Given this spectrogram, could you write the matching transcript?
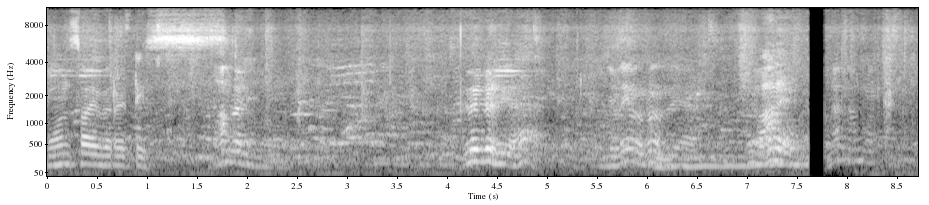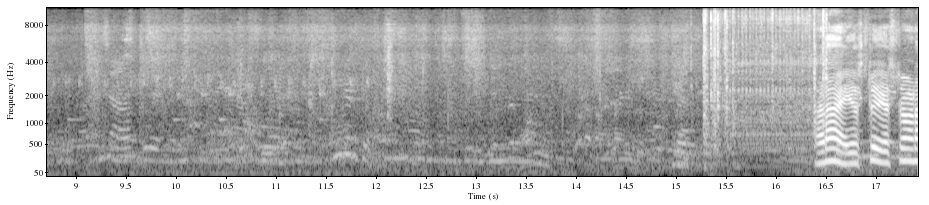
ಬೋನ್ಸಾಯ್ ವೆರೈಟೀಸ್ ಅಣ್ಣ ಎಷ್ಟು ಎಷ್ಟು ಅಣ್ಣ?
